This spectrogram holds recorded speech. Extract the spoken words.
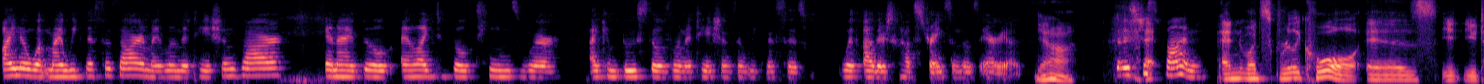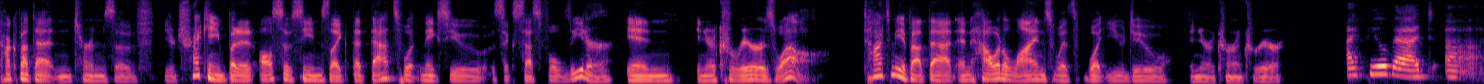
I know what my weaknesses are and my limitations are. And I build, I like to build teams where I can boost those limitations and weaknesses with others who have strengths in those areas. Yeah. So it's just fun. And what's really cool is you, you talk about that in terms of your trekking, but it also seems like that that's what makes you a successful leader in in your career as well Talk to me about that and how it aligns with what you do in your current career. I feel that uh,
